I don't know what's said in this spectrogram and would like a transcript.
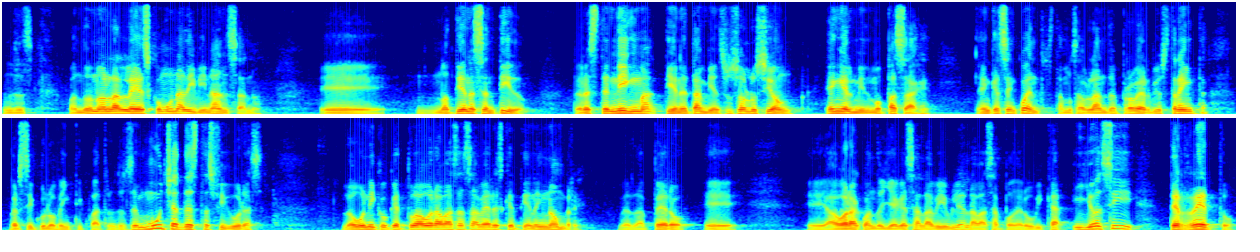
Entonces, cuando uno las lee es como una adivinanza, ¿no? Eh, no tiene sentido, pero este enigma tiene también su solución en el mismo pasaje en que se encuentra. Estamos hablando de Proverbios 30, versículo 24. Entonces, muchas de estas figuras, lo único que tú ahora vas a saber es que tienen nombre, ¿verdad? Pero eh, eh, ahora cuando llegues a la Biblia la vas a poder ubicar. Y yo sí te reto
